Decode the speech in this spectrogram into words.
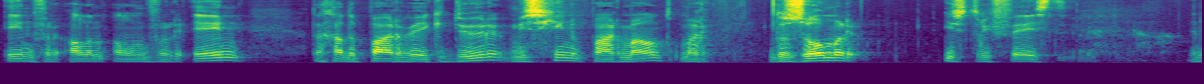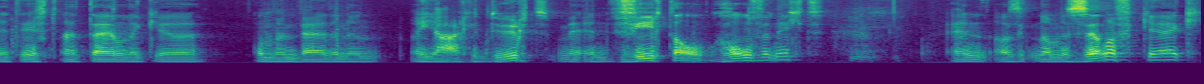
één voor allen, allen voor één. Dat gaat een paar weken duren, misschien een paar maanden, maar de zomer is terug feest. En het heeft uiteindelijk eh, om en beiden een, een jaar geduurd, met een viertal golven echt. En als ik naar mezelf kijk,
